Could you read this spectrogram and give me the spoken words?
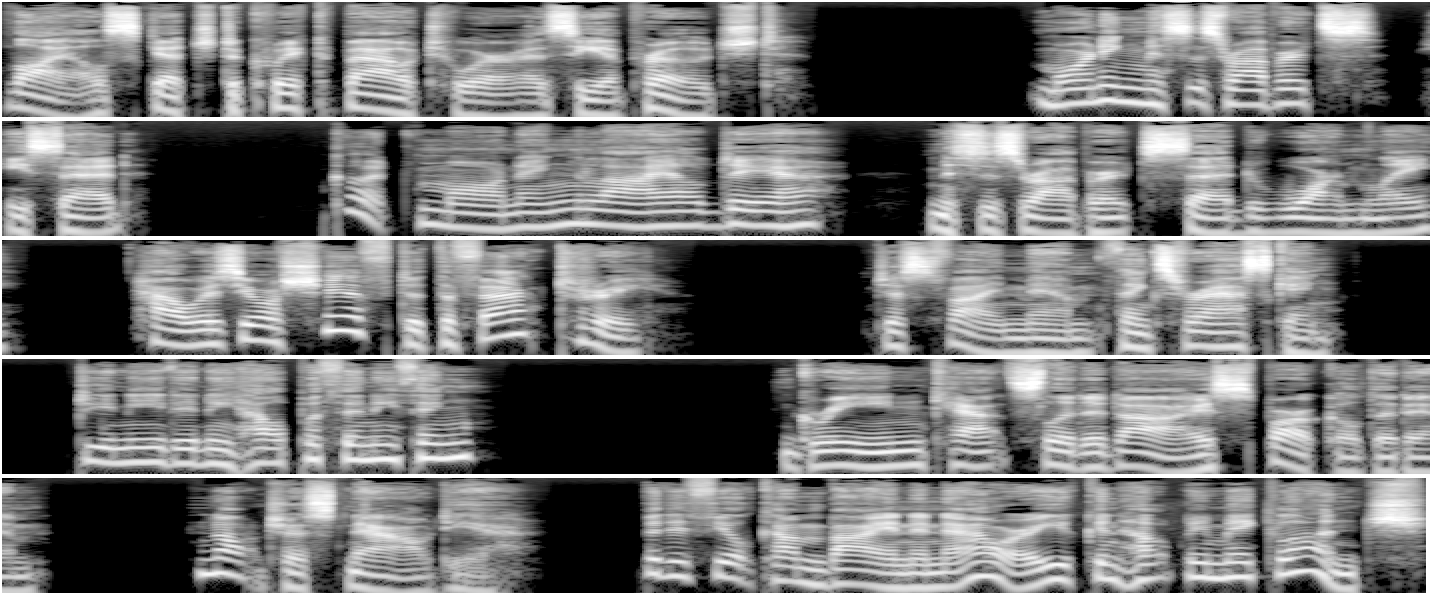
Lyle sketched a quick bow to her as he approached. Morning, Mrs. Roberts, he said. Good morning, Lyle, dear, Mrs. Roberts said warmly. How is your shift at the factory? Just fine, ma'am. Thanks for asking. Do you need any help with anything? Green, cat slitted eyes sparkled at him. Not just now, dear. But if you'll come by in an hour, you can help me make lunch.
